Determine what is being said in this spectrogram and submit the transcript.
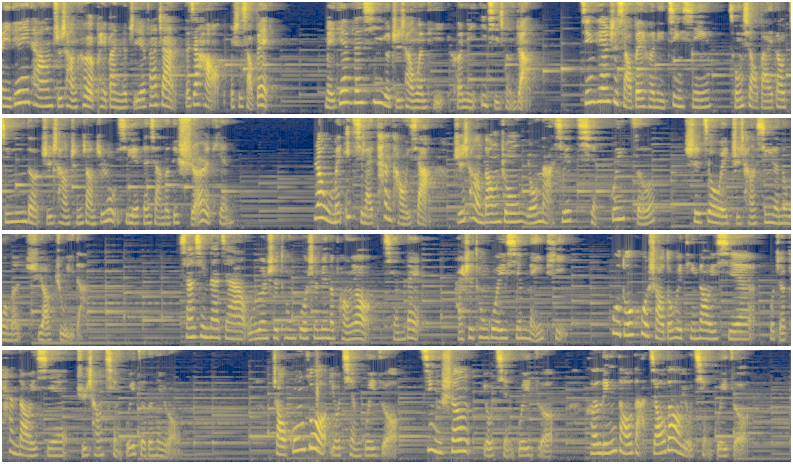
每天一堂职场课，陪伴你的职业发展。大家好，我是小贝，每天分析一个职场问题，和你一起成长。今天是小贝和你进行从小白到精英的职场成长之路系列分享的第十二天，让我们一起来探讨一下职场当中有哪些潜规则是作为职场新人的我们需要注意的。相信大家无论是通过身边的朋友、前辈，还是通过一些媒体，或多或少都会听到一些或者看到一些职场潜规则的内容。找工作有潜规则，晋升有潜规则，和领导打交道有潜规则，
